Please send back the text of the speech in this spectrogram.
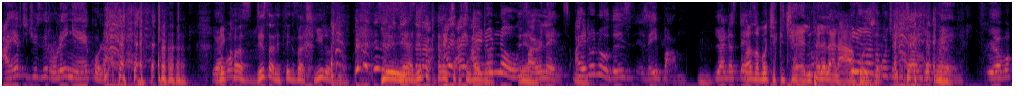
i have to choose irole engekho lapho. Yabo? because these are the things that you don't know. Yeah that these are characters I, I, I don't know. know. Yeah. violence. I don't know this zeyibhamu you understand? Waza bojackie chan iphelela lapho nje. kuphela. Uyabo?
